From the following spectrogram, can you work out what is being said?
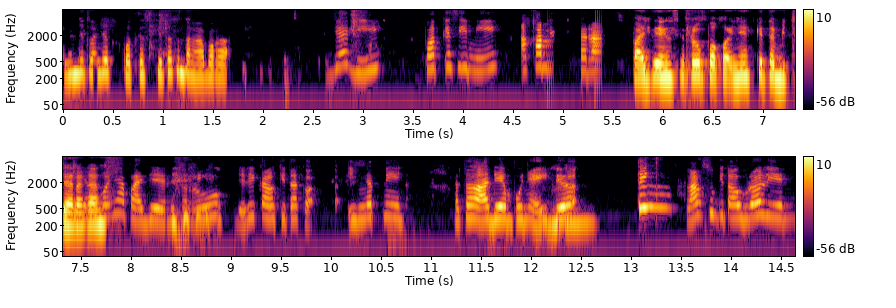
lanjut lanjut podcast kita tentang apa kak Jadi podcast ini akan apa aja yang seru pokoknya kita Ya, bicarakan. pokoknya apa aja yang seru. Jadi kalau kita kok inget nih atau ada yang punya ide, ting langsung kita obrolin.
